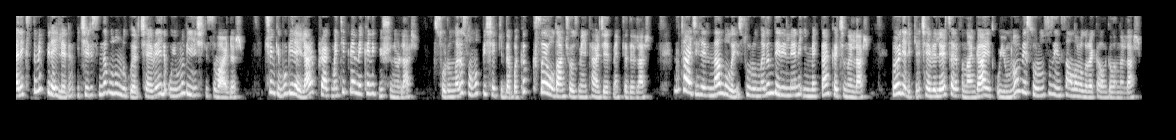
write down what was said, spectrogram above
Alexistemik bireylerin içerisinde bulundukları çevreyle uyumlu bir ilişkisi vardır. Çünkü bu bireyler pragmatik ve mekanik düşünürler. Sorunlara somut bir şekilde bakıp kısa yoldan çözmeyi tercih etmektedirler. Bu tercihlerinden dolayı sorunların derinlerine inmekten kaçınırlar. Böylelikle çevreleri tarafından gayet uyumlu ve sorunsuz insanlar olarak algılanırlar.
